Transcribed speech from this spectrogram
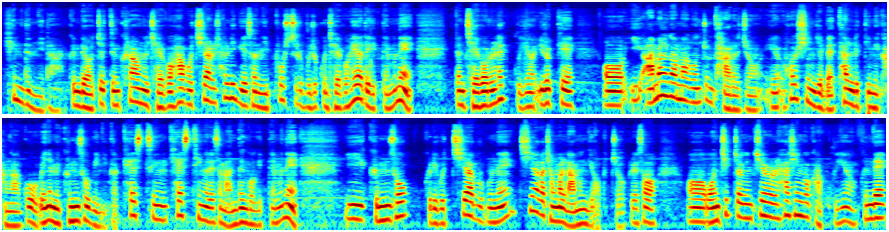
힘듭니다. 근데 어쨌든 크라운을 제거하고 치아를 살리기 위해서는 이 포스를 무조건 제거해야 되기 때문에 일단 제거를 했고요. 이렇게 어, 이 아말감하고는 좀 다르죠. 훨씬 이제 메탈 느낌이 강하고 왜냐면 금속이니까 캐스팅 캐스팅을 해서 만든 거기 때문에 이 금속 그리고 치아 부분에 치아가 정말 남은 게 없죠. 그래서 어, 원칙적인 치료를 하신 것 같고요. 근데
